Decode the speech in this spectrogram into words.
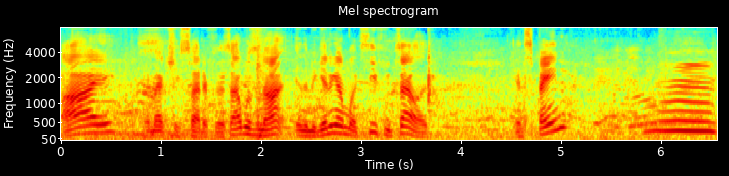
I am actually excited for this. I was not in the beginning, I'm like seafood salad. In Spain? Mm,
